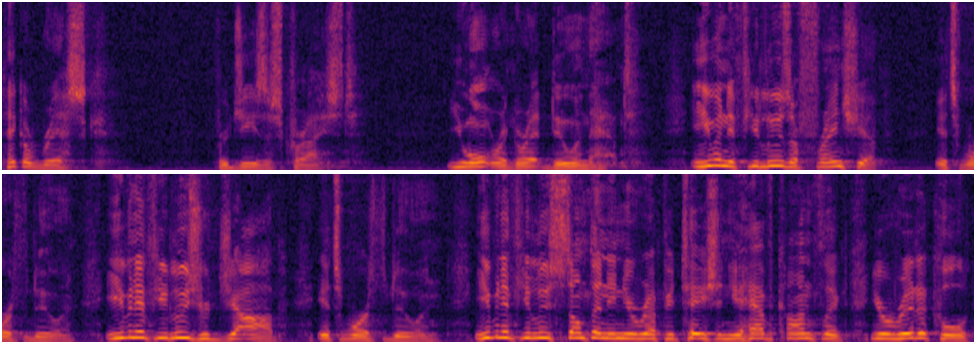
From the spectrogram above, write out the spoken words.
Take a risk for Jesus Christ. You won't regret doing that. Even if you lose a friendship, it's worth doing. Even if you lose your job, it's worth doing. Even if you lose something in your reputation, you have conflict, you're ridiculed,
